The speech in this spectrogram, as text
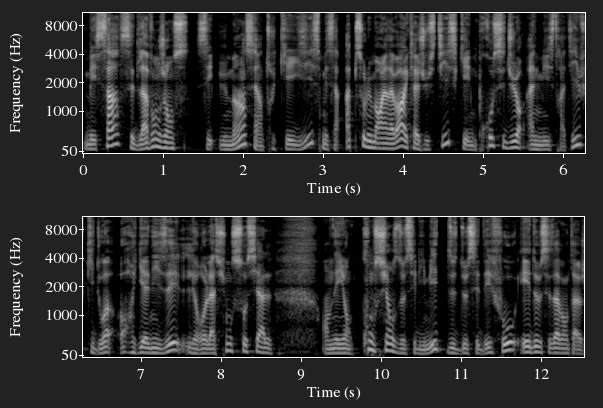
Mais ça, c'est de la vengeance. C'est humain, c'est un truc qui existe, mais ça n'a absolument rien à voir avec la justice, qui est une procédure administrative qui doit organiser les relations sociales, en ayant conscience de ses limites, de, ses défauts et de ses avantages.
